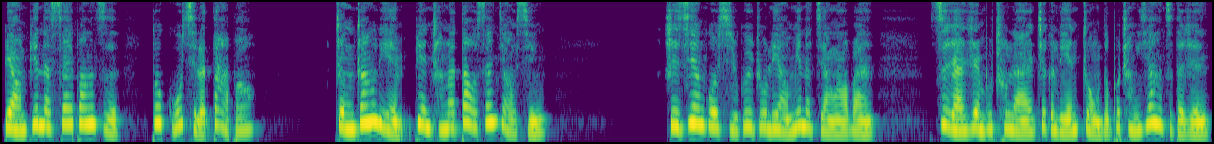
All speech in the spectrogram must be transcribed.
两边的腮帮子都鼓起了大包，整张脸变成了倒三角形。只见过许贵柱两面的蒋老板，自然认不出来这个脸肿得不成样子的人，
